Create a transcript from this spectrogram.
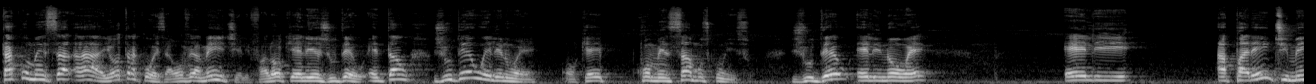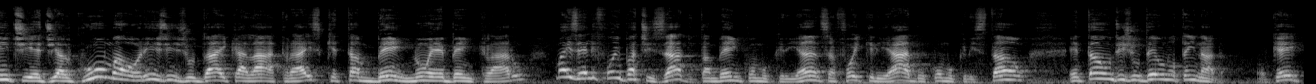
tá começando. Ah, e outra coisa, obviamente, ele falou que ele é judeu. Então, judeu ele não é, ok? Começamos com isso. Judeu ele não é. Ele aparentemente é de alguma origem judaica lá atrás, que também não é bem claro, mas ele foi batizado também como criança, foi criado como cristão. Então, de judeu não tem nada, ok?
